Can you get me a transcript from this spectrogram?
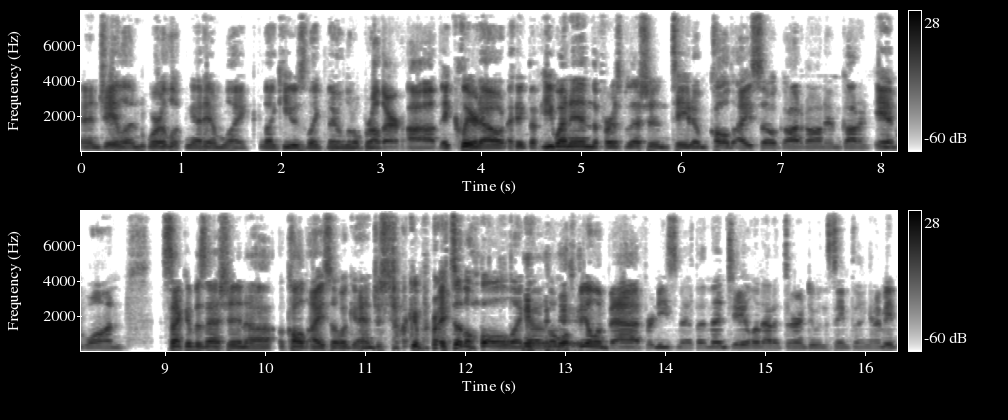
and Jaylen were looking at him like like he was like their little brother. Uh, they cleared out. I think that he went in the first possession. Tatum called ISO, got it on him, got it and one. Second possession, uh, called ISO again, just took him right to the hole. Like I was almost feeling bad for Nesmith, and then Jaylen had a turn doing the same thing. And I mean,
